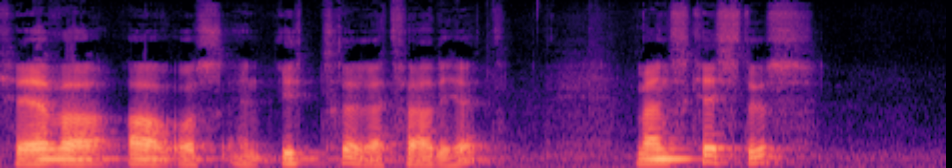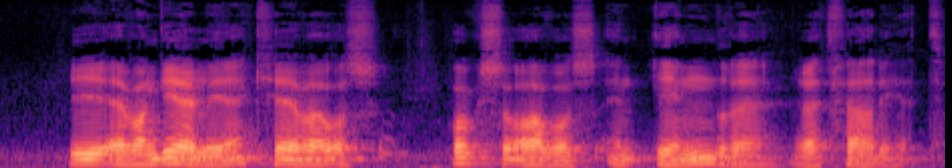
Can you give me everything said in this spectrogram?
krever av oss en ytre rettferdighet, mens Kristus i evangeliet krever oss, også av oss en indre rettferdighet.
